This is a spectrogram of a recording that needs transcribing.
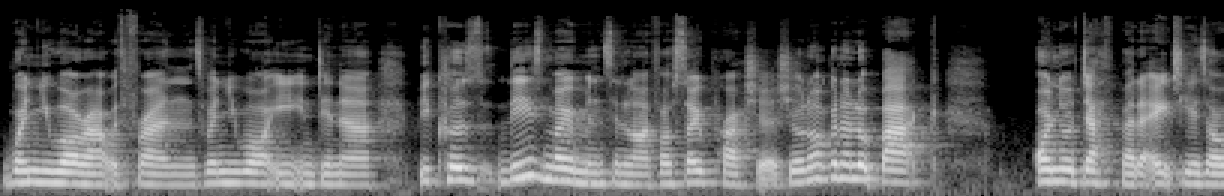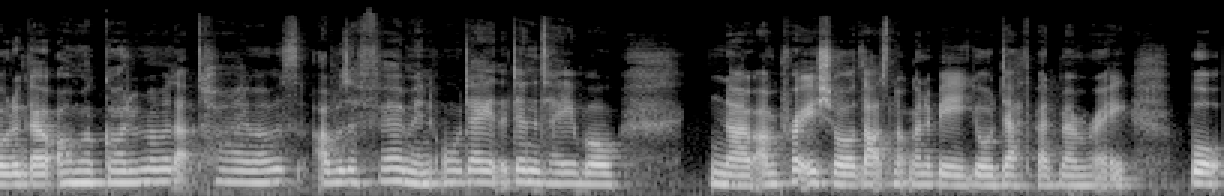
when you are out with friends, when you are eating dinner, because these moments in life are so precious. You're not going to look back on your deathbed at 80 years old and go, "Oh my god, remember that time I was I was affirming all day at the dinner table." No, I'm pretty sure that's not going to be your deathbed memory. But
